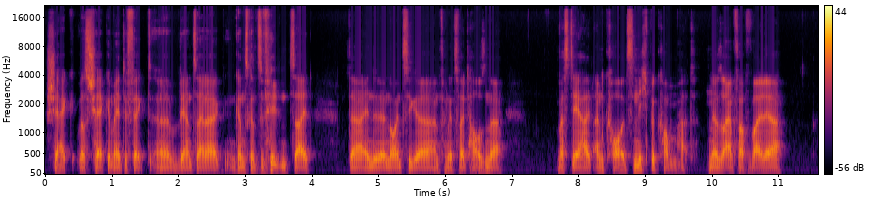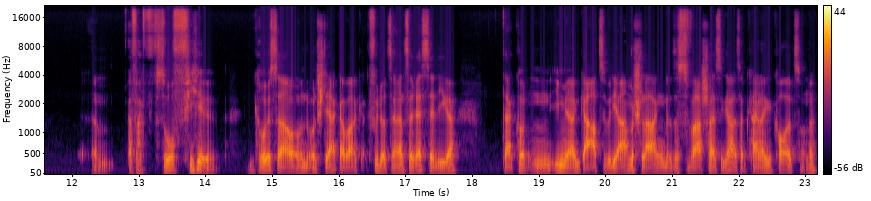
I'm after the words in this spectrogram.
Shaq, was Shaq im Endeffekt äh, während seiner ganz, ganz wilden Zeit, da Ende der 90er, Anfang der 2000er, was der halt an Calls nicht bekommen hat. Also einfach, weil er ähm, einfach so viel größer und, und stärker war, gefühlt als der ganze Rest der Liga, da konnten ihm ja Guards über die Arme schlagen, das war scheißegal, es hat keiner gecallt, so, ne?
